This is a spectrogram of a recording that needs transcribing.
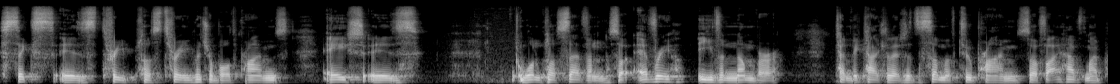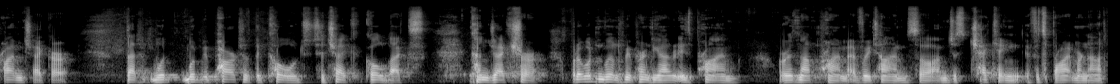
6 is 3 plus 3, which are both primes, 8 is 1 plus 7. So every even number can be calculated as the sum of two primes. So if I have my prime checker, that would, would be part of the code to check Goldbach's conjecture, but I wouldn't want to be printing out is prime or is not prime every time, so I'm just checking if it's prime or not.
